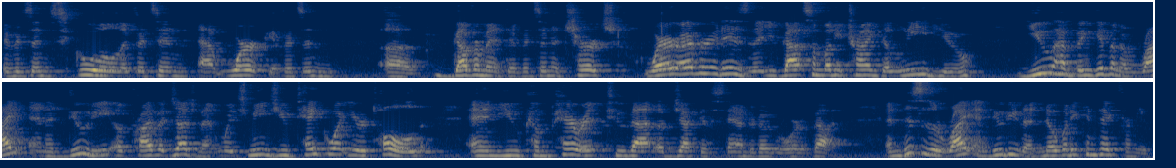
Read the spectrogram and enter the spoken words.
if it's in school, if it's in at work, if it's in uh, government, if it's in a church, wherever it is that you've got somebody trying to lead you, you have been given a right and a duty of private judgment, which means you take what you're told and you compare it to that objective standard of the Word of God. And this is a right and duty that nobody can take from you.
